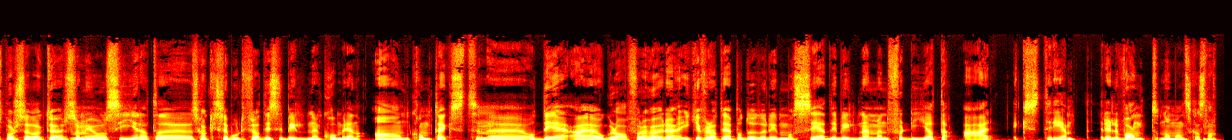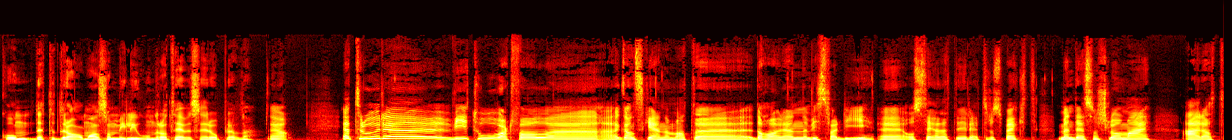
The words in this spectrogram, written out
Sportsredaktør, som mm. jo sier at uh, skal ikke se bort fra at disse bildene kommer i en annen kontekst. Mm. Uh, og det er jeg jo glad for å høre. Ikke fordi at jeg på død og liv må se de bildene, men fordi at det er ekstremt relevant når man skal snakke om dette dramaet som millioner av TV-seere opplevde. Ja. Jeg tror uh, vi to i hvert fall er ganske enige om at det har en viss verdi å se dette i retrospekt. Men det som slår meg, er at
